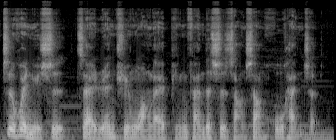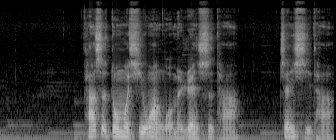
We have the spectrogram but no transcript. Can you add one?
智慧女士在人群往来频繁的市场上呼喊着，她是多么希望我们认识她，珍惜她。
